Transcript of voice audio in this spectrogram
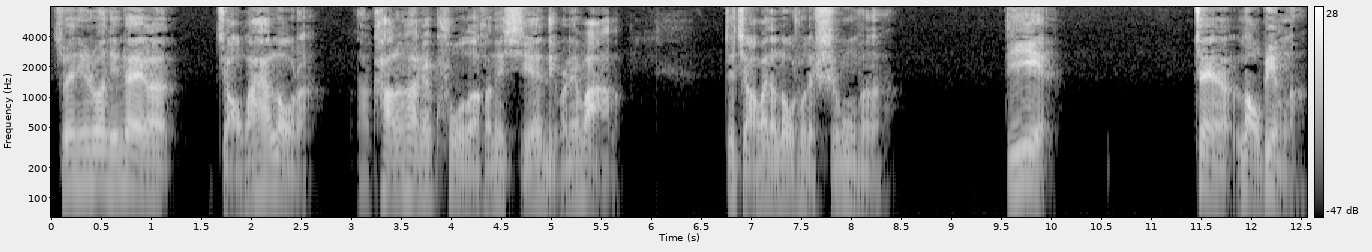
所以您说您这个脚踝还露着啊？看了看这裤子和那鞋里边那袜子，这脚踝得露出得十公分啊。第一，这个落病啊，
